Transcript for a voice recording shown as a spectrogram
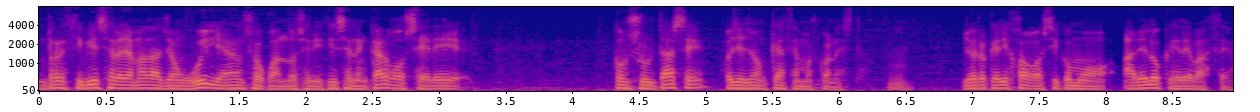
recibiese la llamada John Williams o cuando se le hiciese el encargo, se le consultase, oye John, ¿qué hacemos con esto? Mm. Yo creo que dijo algo así como, haré lo que deba hacer.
